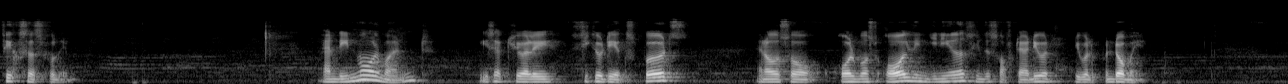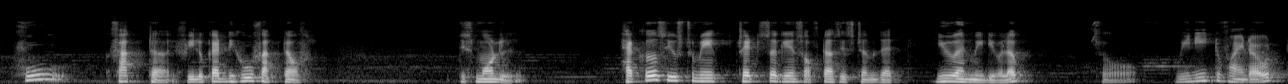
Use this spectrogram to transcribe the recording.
fixes for them and involvement is actually security experts and also almost all the engineers in the software development domain. Who factor if we look at the who factor of this model hackers used to make threats against software systems that you and me develop. So we need to find out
